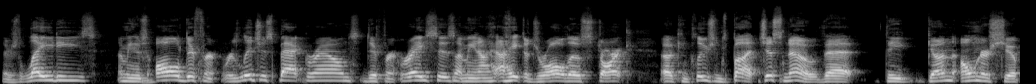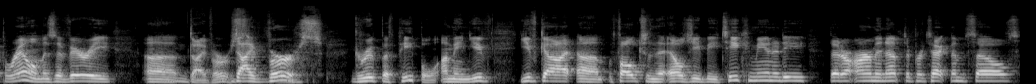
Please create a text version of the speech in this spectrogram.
there's ladies. I mean, there's all different religious backgrounds, different races. I mean, I, I hate to draw those stark uh, conclusions, but just know that the gun ownership realm is a very uh, Diverse. diverse group of people. I mean, you've you've got um, folks in the LGBT community that are arming up to protect themselves.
